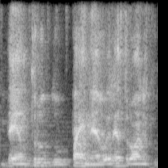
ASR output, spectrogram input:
dentro do painel eletrônico.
